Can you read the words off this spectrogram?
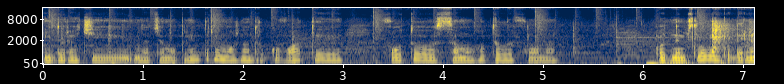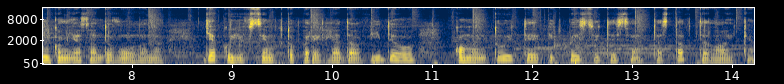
І, до речі, на цьому принтері можна друкувати фото з самого телефона. Одним словом, подарунком я задоволена. Дякую всім, хто переглядав відео. Коментуйте, підписуйтеся та ставте лайки.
